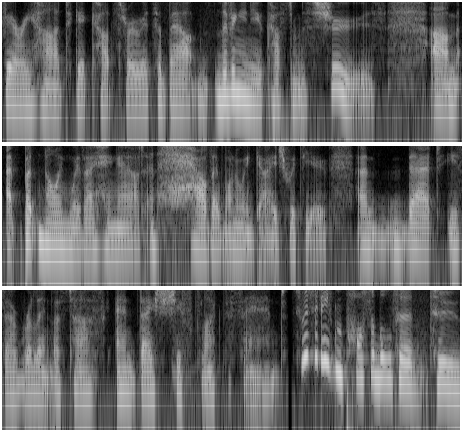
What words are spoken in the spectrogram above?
very hard to get cut through. It's about living in your customers' shoes, um, but knowing where they hang out and how they want to engage with you. And that is a relentless task, and they shift like the sand. So, is it even possible to, to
